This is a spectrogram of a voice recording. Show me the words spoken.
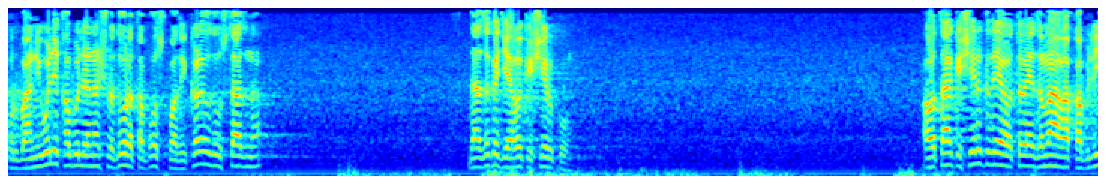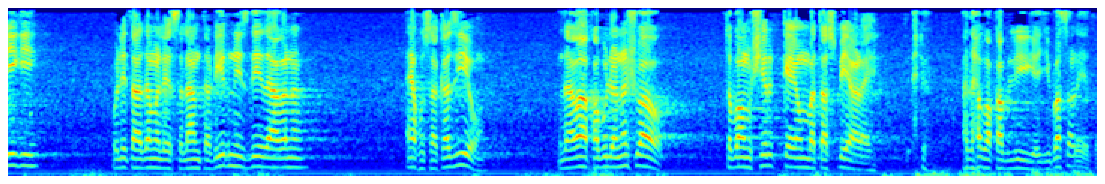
قرباني ولی قبول نه شو دوره تپوس خو دې کړو د استاد نه دا ځکه چې هغه کې شرکو او تا کې شرک دی او ته زما غ قبليږي ولې ته آدم علی السلام ته ډیر نږدې داغه نه اي خو سکزيو دا قبول نشو ته به هم شرک کوي هم به تسبیح اړای ادا به قبليږي بس اړای ته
